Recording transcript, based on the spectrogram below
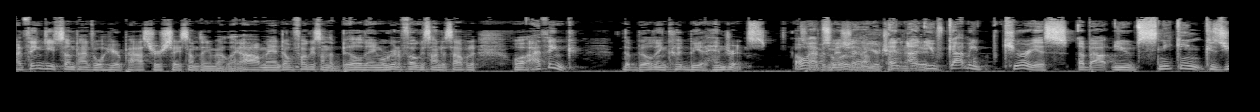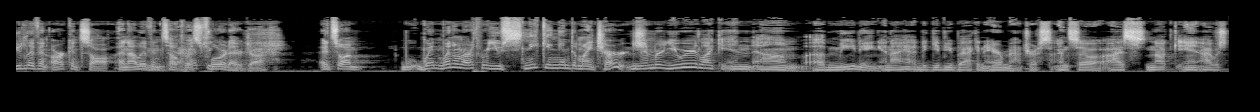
I think you sometimes will hear pastors say something about like, "Oh man, don't focus on the building. We're going to focus on discipleship." Well, I think the building could be a hindrance. Oh, the that you're trying and to uh, you've got me curious about you sneaking because you live in Arkansas and I live in Southwest How'd you get Florida, there, Josh. and so I'm. When when on earth were you sneaking into my church? Remember, you were like in um, a meeting, and I had to give you back an air mattress, and so I snuck in. I was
